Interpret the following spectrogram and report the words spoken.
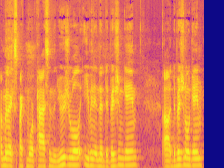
I'm going to expect more passing than usual, even in a division game, uh, divisional game.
